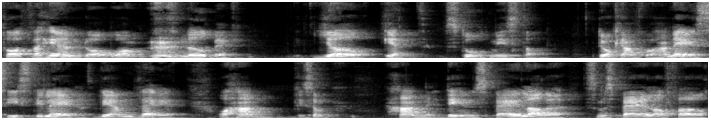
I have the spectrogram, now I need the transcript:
För att vad händer om Nurbeck gör ett stort misstag? Då kanske han är sist i ledet. Vem vet? Och han, liksom, han, det är ju en spelare som spelar för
